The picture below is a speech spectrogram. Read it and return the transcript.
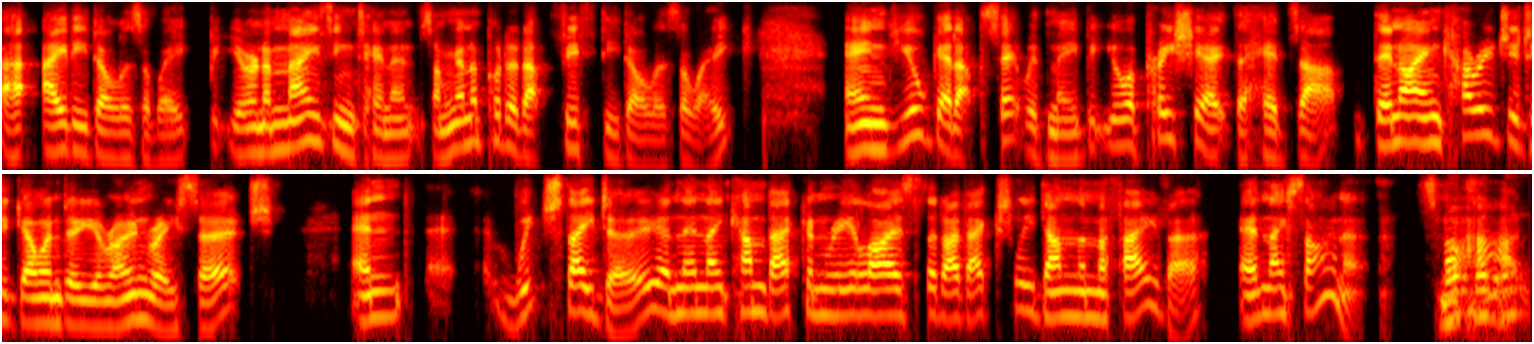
uh, $80 a week, but you're an amazing tenant. So I'm going to put it up $50 a week. And you'll get upset with me, but you'll appreciate the heads up. Then I encourage you to go and do your own research, and uh, which they do. And then they come back and realize that I've actually done them a favor and they sign it. It's not what, hard.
